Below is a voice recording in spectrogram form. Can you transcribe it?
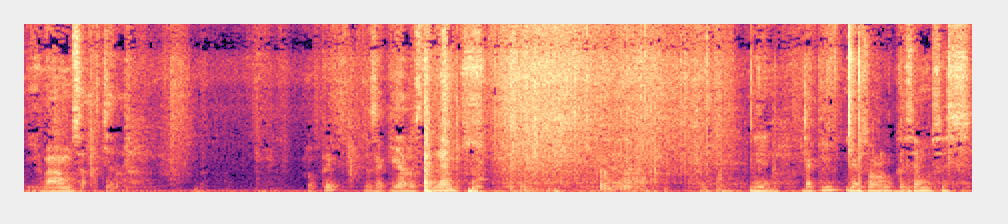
y vamos a la charola ok pues aquí ya los tenemos. Miren aquí ya solo lo que hacemos es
